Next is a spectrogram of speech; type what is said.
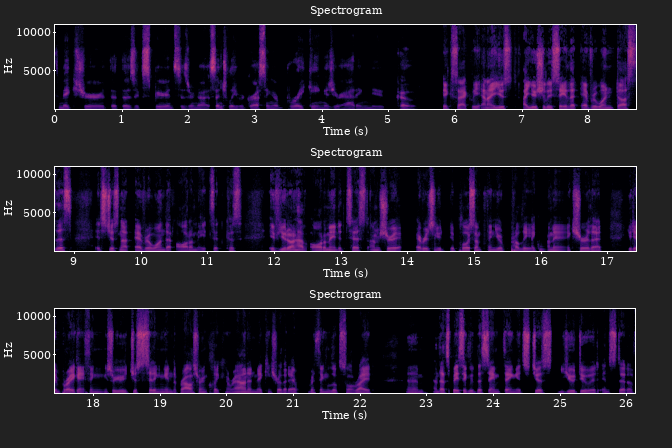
to make sure that those experiences are not essentially regressing or breaking as you're adding new code. Exactly. And I used I usually say that everyone does this. It's just not everyone that automates it. Because if you don't have automated tests, I'm sure every time you deploy something, you're probably like want to make sure that you didn't break anything. So you're just sitting in the browser and clicking around and making sure that everything looks all right. Um, and that's basically the same thing. It's just you do it instead of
